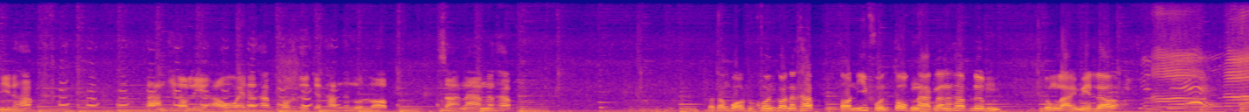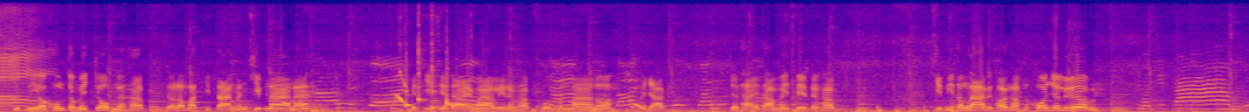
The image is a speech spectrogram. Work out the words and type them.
นี่นะครับ ตามที่เราเลเยอร์ไว้นะครับ ก็คือจะทำถนนรอบสระน้ำนะครับก็ต้องบอกทุกคนก่อนนะครับ ตอนนี้ฝนตกหนักแล้วนะครับ เริ่มลงหลายเม็ดแล้ว คลิปนี้ก็คงจะไม่จบนะครับ เดี๋ยวเรามาติดตามกันคลิปหน้านะ เป็นที่เสียดายมากเลยนะครับฝนมันมาเนาะก็อยากจะถ่ายทำให้เสร็จนะครับ คลิปนี้ต้องลาไปก่อนครับทุกคนอย่าลืมกดติดตามก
